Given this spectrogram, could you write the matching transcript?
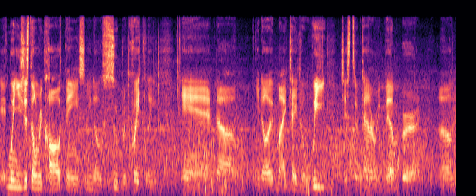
It's when you just don't recall things, you know, super quickly. And, um, you know, it might take a week just to kind of remember um,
